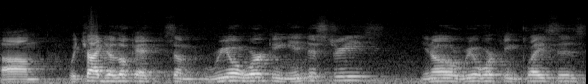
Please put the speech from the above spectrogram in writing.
Um, we tried to look at some real working industries, you know, real working places.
